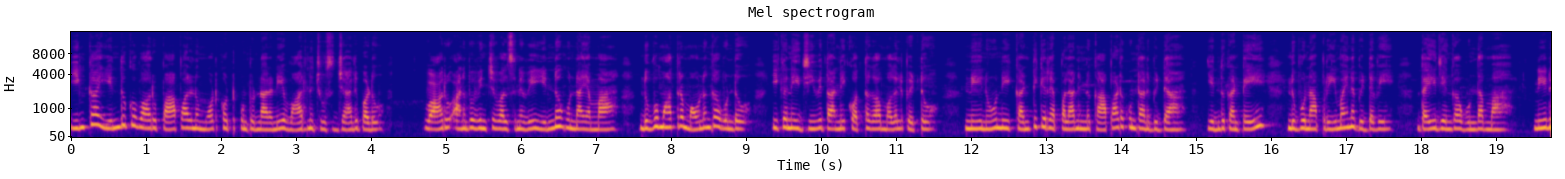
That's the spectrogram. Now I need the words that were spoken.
ఇంకా ఎందుకు వారు పాపాలను మూటకట్టుకుంటున్నారని వారిని చూసి జాలిపడు. వారు అనుభవించవలసినవి ఎన్నో ఉన్నాయమ్మా. నువ్వు మాత్రం మౌనంగా ఉండు. ఇక నీ జీవితాన్ని కొత్తగా మొదలుపెట్టు. నేను నీ కంటికి రెప్పలా నిన్ను కాపాడుకుంటాను బిడ్డ. ఎందుకంటే నువ్వు నా ప్రియమైన బిడ్డవి. ధైర్యంగా ఉండమ్మా. నేను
